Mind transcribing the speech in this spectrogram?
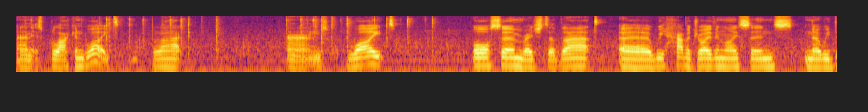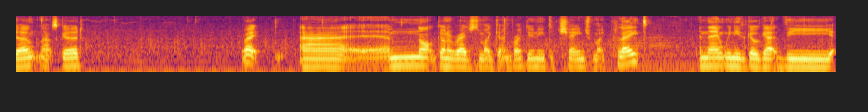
And it's black and white. Black and white. Awesome, register that. Uh, we have a driving license. No, we don't. That's good. Right. Uh, I'm not going to register my gun, but I do need to change my plate. And then we need to go get the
